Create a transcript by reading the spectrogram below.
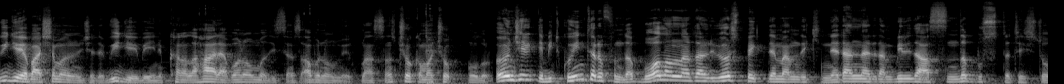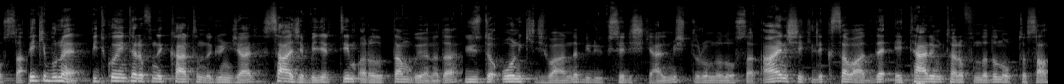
Videoya başlamadan önce de videoyu beğenip kanala hala abone olmadıysanız abone olmayı unutmazsanız çok ama çok olur. Öncelikle Bitcoin tarafında bu alanlardan reverse beklememdeki nedenlerden biri de aslında bu strateji dostlar. Peki bu ne? Bitcoin tarafındaki kartımda güncel sadece belirttiğim aralıktan bu yana da %12 civarında bir yükseliş gelmiş durumda dostlar. Aynı şekilde kısa vadede Ethereum tarafında da noktasal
